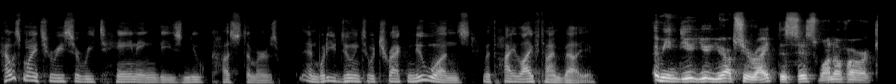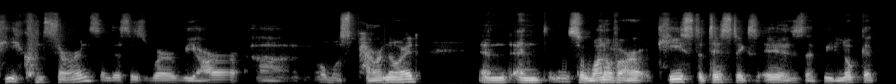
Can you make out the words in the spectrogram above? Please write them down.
How is Mytheresa retaining these new customers? And what are you doing to attract new ones with high lifetime value? I mean, you, you, are absolutely right. This is one of our key concerns, and this is where we are uh, almost paranoid. And, and so, one of our key statistics is that we look at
